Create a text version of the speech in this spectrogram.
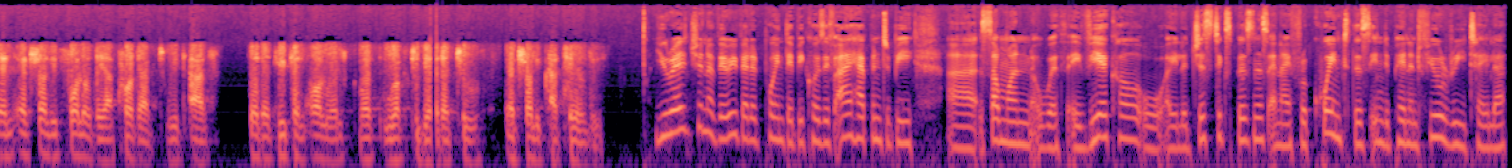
and actually follow their product with us so that we can all work, work together to actually curtail this. You mentioned a very valid point there because if I happen to be uh, someone with a vehicle or a logistics business and I frequent this independent fuel retailer,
